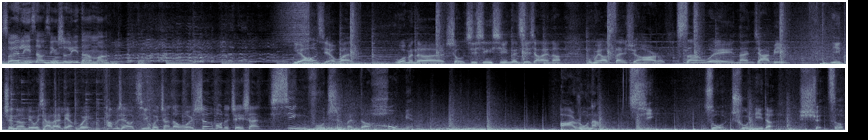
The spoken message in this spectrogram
所以理想型是李诞吗？了解完我们的手机信息，那接下来呢，我们要三选二了。三位男嘉宾，你只能留下来两位，他们将有机会站到我身后的这扇幸福之门的后面。阿如娜，请做出你的选择。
